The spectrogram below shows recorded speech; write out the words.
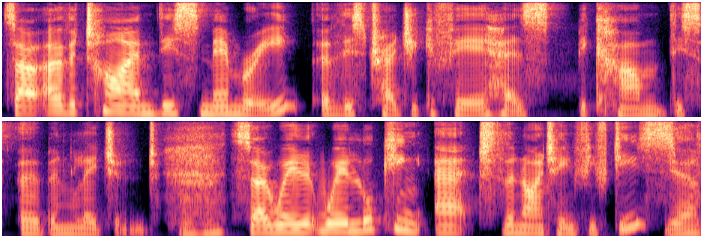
So over time, this memory of this tragic affair has become this urban legend. Mm-hmm. So we're we're looking at the 1950s. Yeah.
